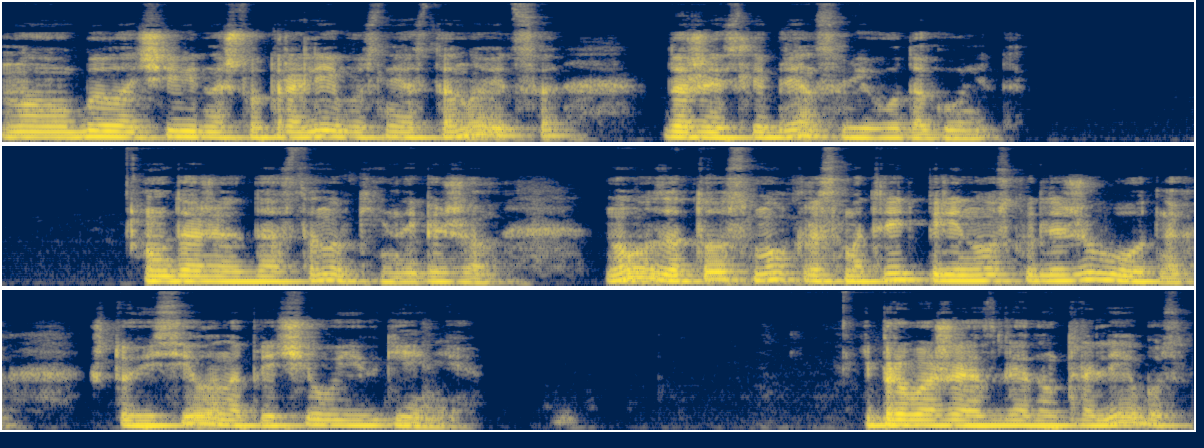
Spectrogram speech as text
Но было очевидно, что троллейбус не остановится, даже если Брянцев его догонит. Он даже до остановки не добежал, но зато смог рассмотреть переноску для животных – что висело на плече у Евгения. И провожая взглядом троллейбус,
